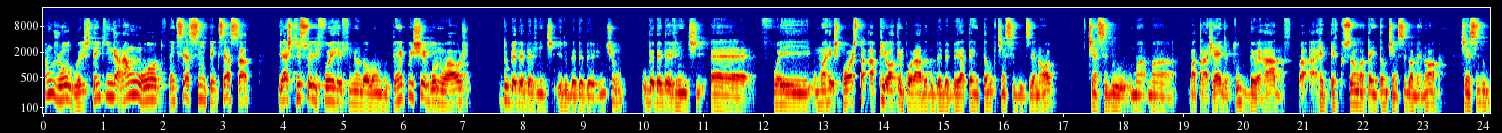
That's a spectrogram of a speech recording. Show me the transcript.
é um jogo. Eles têm que enganar um ou outro. Tem que ser assim, tem que ser assado. E acho que isso ele foi refinando ao longo do tempo e chegou no auge do BBB 20 e do BBB 21. O BBB 20 é, foi uma resposta à pior temporada do BBB até então, que tinha sido 19, tinha sido uma, uma, uma tragédia, tudo deu errado, a, a, repercussão até então tinha sido a menor, tinha sido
